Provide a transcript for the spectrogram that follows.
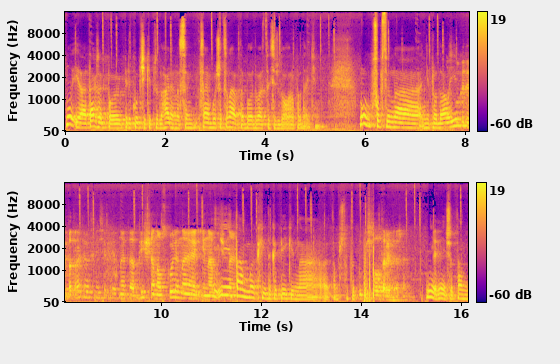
Ну, и, а также перекупщики предлагали, на сам, самая большая цена это было 20 тысяч долларов продайте мне. Ну, собственно, не продал им. Сколько ты потратил, если не секрет, на это? Тысяча на ускоренное и на обычное? И там какие-то копейки на там что-то... Ну, полторы даже. Нет, меньше, там,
